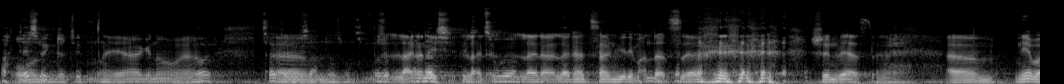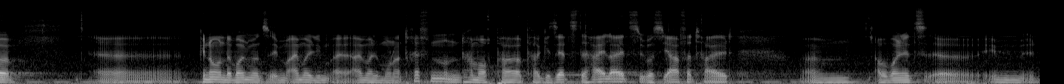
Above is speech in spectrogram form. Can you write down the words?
Ach, deswegen und, der Tipp. Ja, genau, ja. Läuft. Zahlt ähm, das anders? Also leider Anders, nicht. Leider, leider, leider, zahlen wir dem anders. Schön wär's. Ja. Ähm, nee, aber äh, genau, und da wollen wir uns eben einmal, die, äh, einmal im Monat treffen und haben auch ein paar, paar gesetzte Highlights übers Jahr verteilt. Ähm, aber wollen jetzt äh, eben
